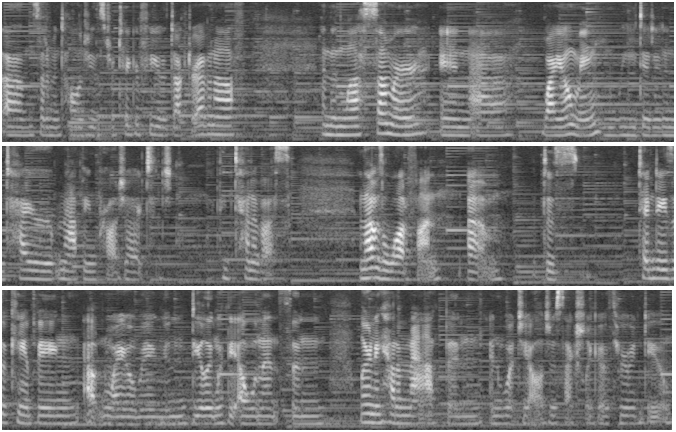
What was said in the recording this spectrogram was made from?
um, sedimentology and stratigraphy with Dr. Evanoff. And then last summer in uh, Wyoming, we did an entire mapping project, I think 10 of us. And that was a lot of fun. Um, just 10 days of camping out in Wyoming and dealing with the elements and learning how to map and, and what geologists actually go through and do.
